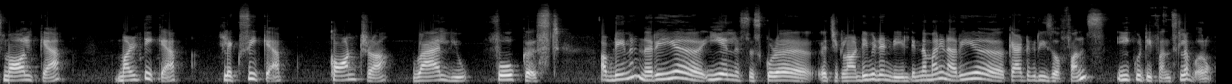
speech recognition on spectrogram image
small cap multi cap flexi cap contra value focused அப்படின்னு நிறைய இஎல்எஸ்எஸ் கூட வச்சுக்கலாம். டிவிடெண்ட் yield இந்த மாதிரி நிறைய கேட்டகரிஸ் ஆஃப் ஃபண்ட்ஸ் ஈக்விட்டி ஃபண்ட்ஸில் வரும்.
